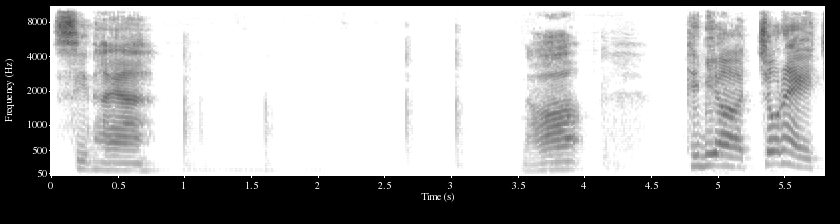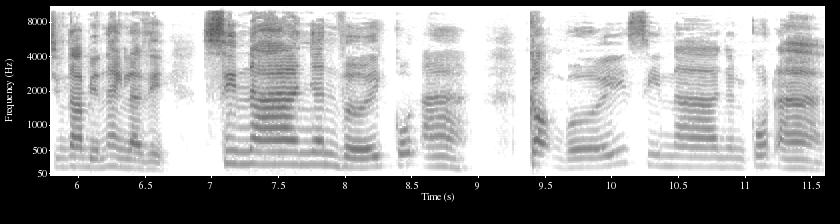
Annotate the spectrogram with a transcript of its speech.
sin 2A. Đó. Thì bây giờ chỗ này chúng ta biến thành là gì? Sin A nhân với cốt A cộng với sin A nhân cốt A.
